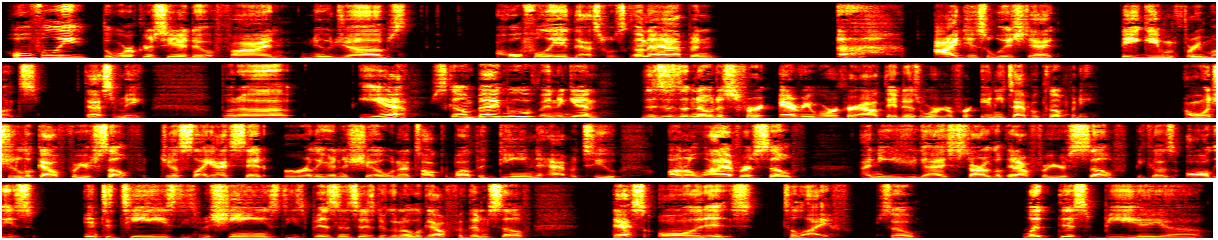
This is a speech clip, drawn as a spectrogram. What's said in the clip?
hopefully the workers here, they'll find new jobs. Hopefully that's what's to happen. I just wish that they gave him three months. That's me. But uh, yeah, scumbag move. And again, this is a notice for every worker out there that's working for any type of company. I want you to look out for yourself. Just like I said earlier in the show when I talk about the dean that happened to unalive herself, I need you guys to start looking out for yourself because all these entities, these machines, these businesses, they're going to look out for themselves. That's all it is to life. So let this be a uh,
